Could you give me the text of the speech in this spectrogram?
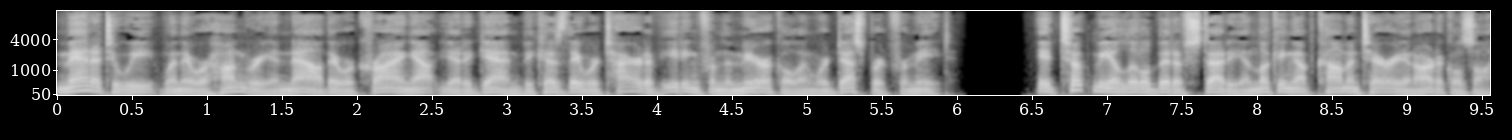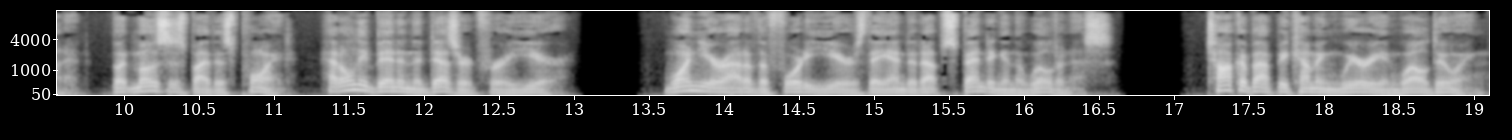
manna to eat when they were hungry, and now they were crying out yet again because they were tired of eating from the miracle and were desperate for meat. It took me a little bit of study and looking up commentary and articles on it, but Moses by this point had only been in the desert for a year. One year out of the 40 years they ended up spending in the wilderness. Talk about becoming weary and well doing.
